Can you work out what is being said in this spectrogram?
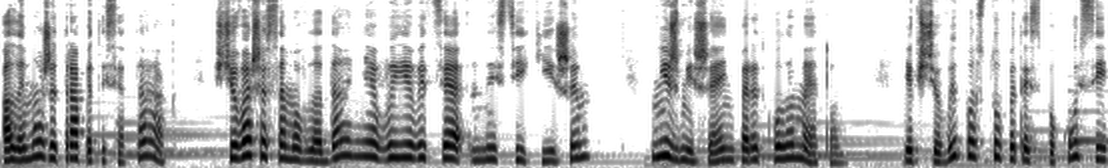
але може трапитися так, що ваше самовладання виявиться нестійкішим, ніж мішень перед кулеметом, якщо ви поступите спокусі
